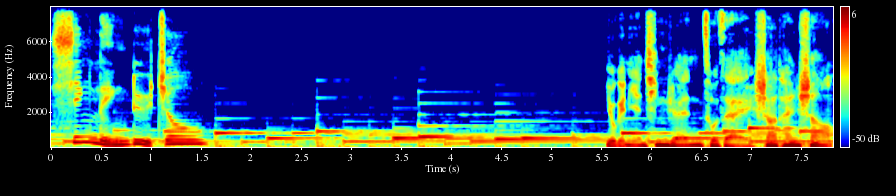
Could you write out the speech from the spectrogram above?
心灵绿洲。有个年轻人坐在沙滩上，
